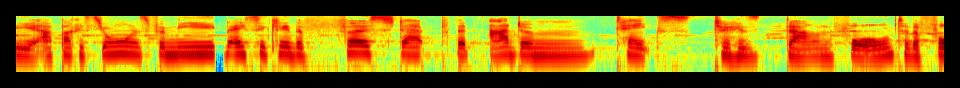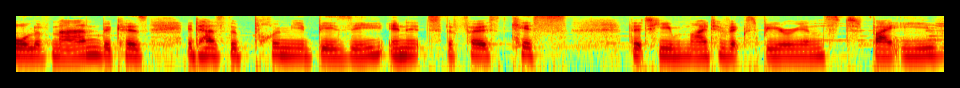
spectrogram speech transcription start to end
The apparition is for me basically the first step that Adam takes to his downfall, to the fall of man, because it has the premier baiser in it, the first kiss that he might have experienced by Eve.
